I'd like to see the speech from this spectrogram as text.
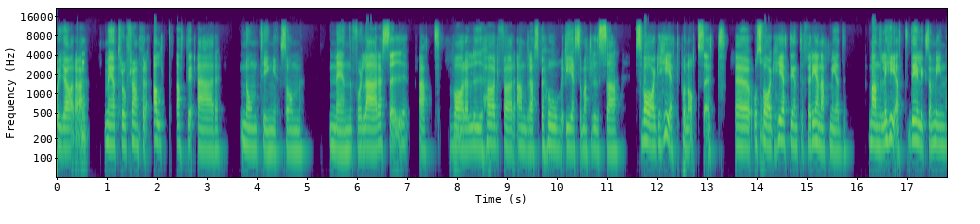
att göra, mm. men jag tror framför allt att det är någonting som män får lära sig att vara mm. lyhörd för andras behov är som att visa svaghet på något sätt. Eh, och mm. svaghet är inte förenat med manlighet. Det är liksom min,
